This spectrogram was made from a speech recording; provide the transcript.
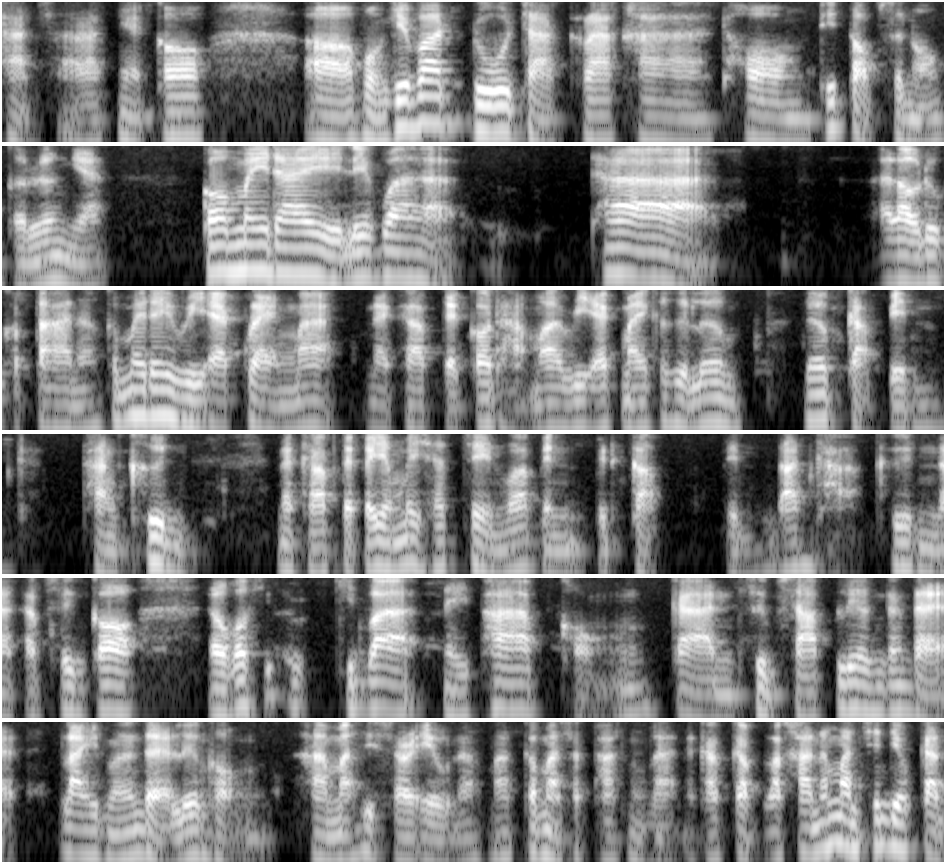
ฐานสหรัฐเนี่ยก็ผมคิดว่าดูจากราคาทองที่ตอบสนองกับเรื่องนี้ก็ไม่ได้เรียกว่าถ้า เราดูกับตานะก็ไม่ได้ react แรงมากนะครับ แต่ก็ถามว่า react ไหมก็คือเริ่มเริ่มกลับเป็นทางขึ้นนะครับ แต่ก็ยังไม่ชัดเจนว่าเป็นเป็นกลับเป็นด้านขาขึ้นนะครับ ซึ่งก็เราก็คิดว่าในภาพของการซึมซับเรื่องตั้งแต่ไล่มาตั้งแต่เรื่องของฮามาสอิสราเอลนะก็มาสักพักหนึ่งแล้วนะครับ กับราคาน้ำมันเช่นเดียวกัน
